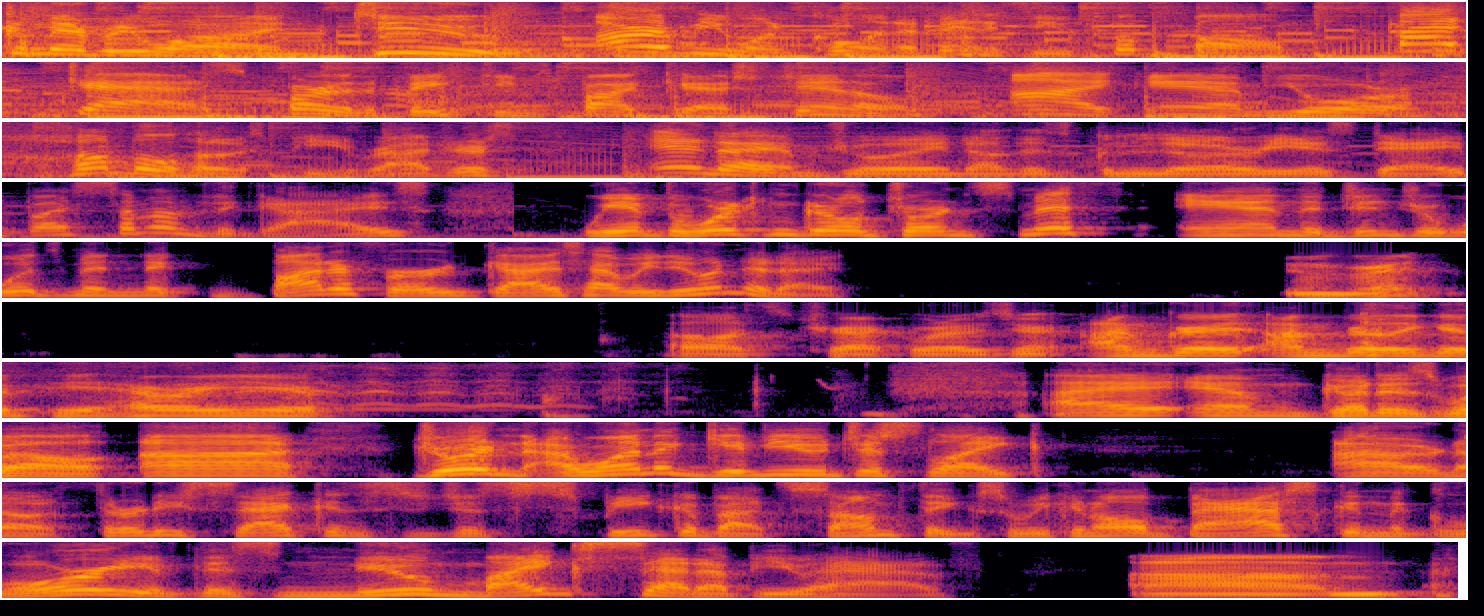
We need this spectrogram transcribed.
Welcome everyone to RB1 colon a fantasy football podcast, part of the Fake Teams podcast channel. I am your humble host, Pete Rogers, and I am joined on this glorious day by some of the guys. We have the working girl Jordan Smith and the ginger woodsman Nick Butterford. Guys, how are we doing today? Doing great. Oh, let's track what I was doing. I'm great. I'm really good, Pete. How are you? I am good as well. Uh Jordan, I want to give you just like I don't know, 30 seconds to just speak about something so we can all bask in the glory of this new mic setup you have. Um,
